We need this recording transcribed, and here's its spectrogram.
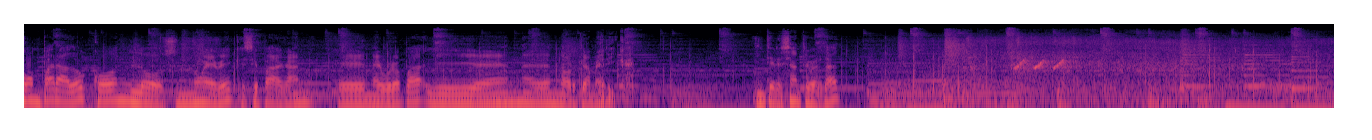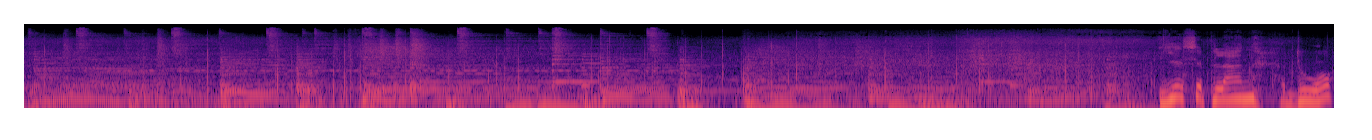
comparado con los nueve que se pagan en Europa y en, Norteamérica. Interesante, ¿verdad? Y ese plan dúo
